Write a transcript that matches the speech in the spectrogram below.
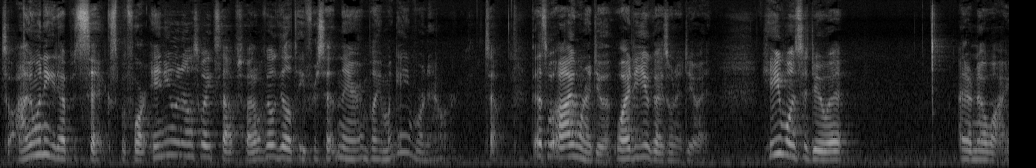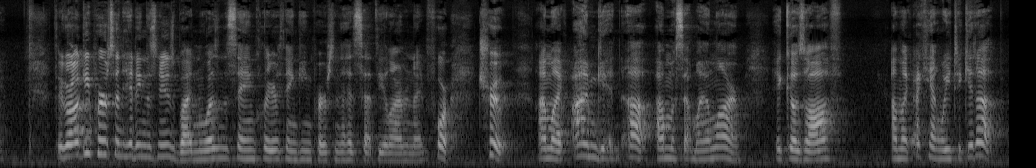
So I want to get up at six before anyone else wakes up so I don't feel guilty for sitting there and playing my game for an hour. So that's what I want to do it. Why do you guys want to do it? He wants to do it. I don't know why. The groggy person hitting the snooze button wasn't the same clear thinking person that had set the alarm the night before. True. I'm like, I'm getting up. I'm going to set my alarm. It goes off. I'm like, I can't wait to get up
